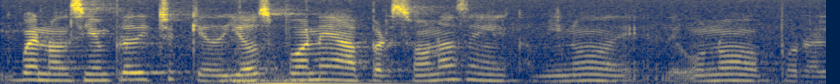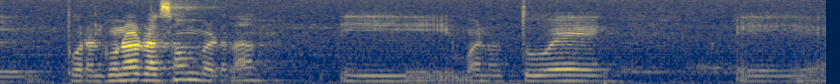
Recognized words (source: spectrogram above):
bueno, siempre he dicho que Dios pone a personas en el camino de, de uno por, alguna razón, ¿verdad? Y bueno, tuve, eh,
